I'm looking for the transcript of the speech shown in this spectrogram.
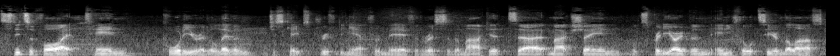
9 at 10 Courtier at 11 just keeps drifting out from there for the rest of the market. Uh, Mark Sheen looks pretty open. Any thoughts here in the last?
